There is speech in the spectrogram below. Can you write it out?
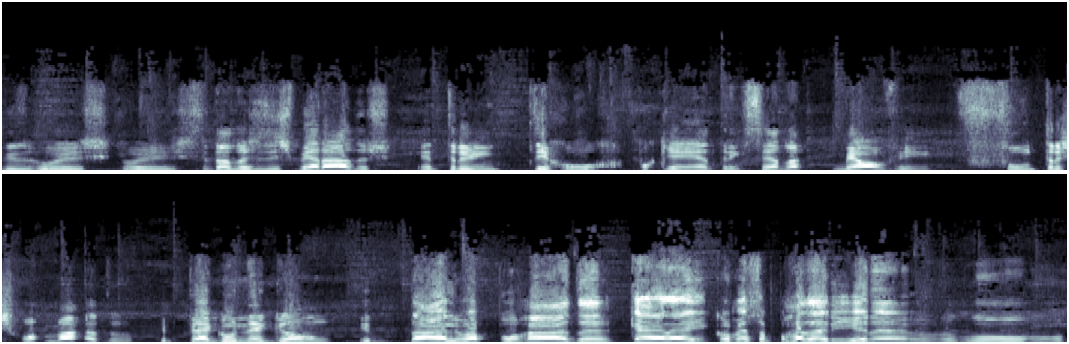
os, os- os cidadãos desesperados entram em terror, porque entra em cena Melvin, full transformado, e pega o negão e dá-lhe uma porrada. Cara, aí começa a porradaria, né? O,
